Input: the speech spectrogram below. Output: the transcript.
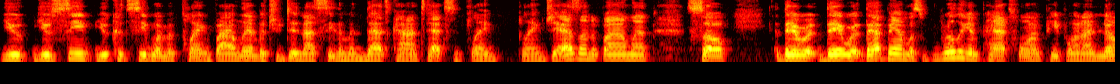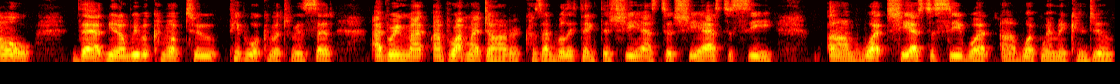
You you see you could see women playing violin, but you did not see them in that context and playing playing jazz on the violin. So they were they were that band was really impactful on people and i know that you know we would come up to people would come up to me and said i bring my i brought my daughter because i really think that she has to she has to see um, what she has to see what uh, what women can do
